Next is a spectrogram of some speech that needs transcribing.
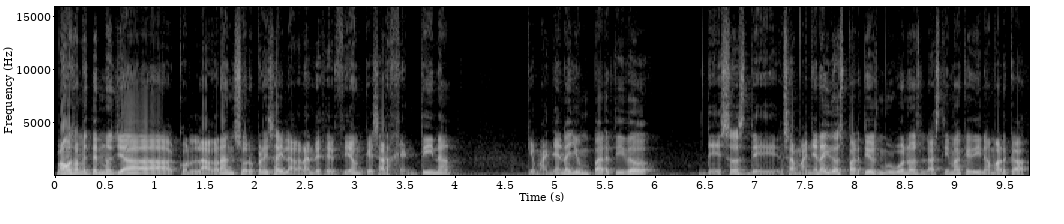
Vamos a meternos ya con la gran sorpresa y la gran decepción, que es Argentina, que mañana hay un partido de esos de... O sea, mañana hay dos partidos muy buenos. Lástima que Dinamarca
